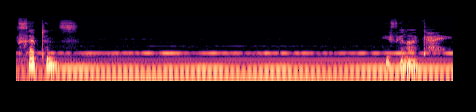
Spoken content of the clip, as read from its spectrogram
Acceptance. You feel okay.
